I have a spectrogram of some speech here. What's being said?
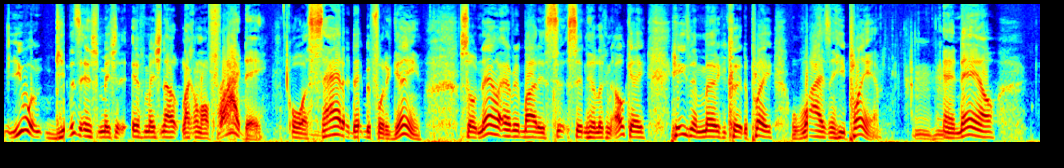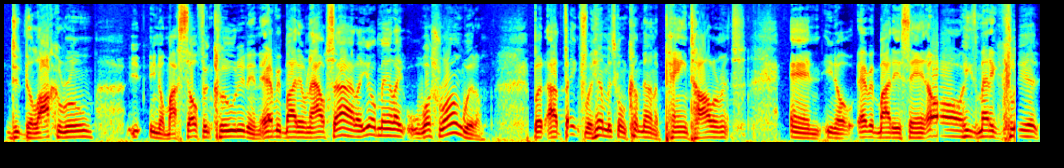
You would give this information information out like on a Friday or a Saturday before the game. So now everybody's sitting here looking. Okay, he's been medically cleared to play. Why isn't he playing? Mm-hmm. And now the, locker room, you, know, myself included, and everybody on the outside, like, yo, man, like, what's wrong with him? But I think for him, it's going to come down to pain tolerance. And, you know, everybody is saying, oh, he's medically cleared.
